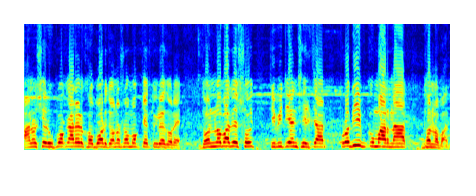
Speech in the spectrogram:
মানুষের উপকারের খবর জনসমক্ষে তুলে ধরে। ধন্যবাদের সহিত টিভিটিয়ান শিলচর প্রদীপ কুমার নাথ, ধন্যবাদ।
